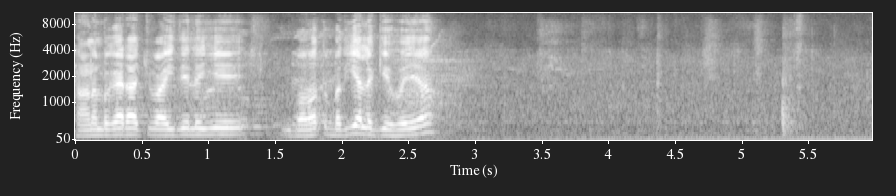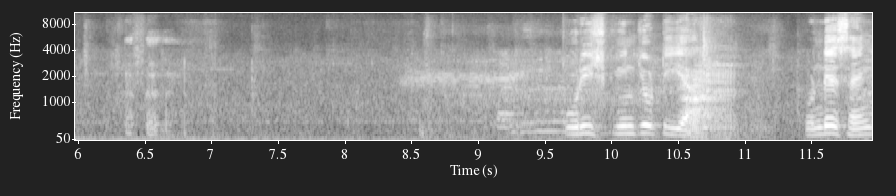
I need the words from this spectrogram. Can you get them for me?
ਥਾਣ ਵਗੈਰਾ ਚਵਾਈ ਦੇ ਲਈ ਇਹ ਬਹੁਤ ਵਧੀਆ ਲੱਗੇ ਹੋਏ ਆ। ਪੂਰੀ ਸ਼ਕੀਨ ਝੋਟੀ ਆ। ਕੁੰਡੇ ਸਿੰਘ।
